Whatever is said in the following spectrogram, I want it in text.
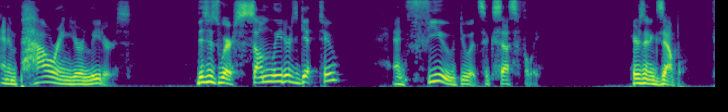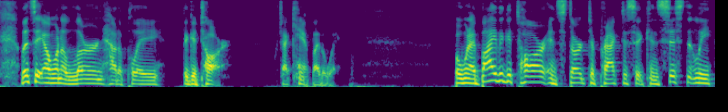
and empowering your leaders. This is where some leaders get to, and few do it successfully. Here's an example. Let's say I want to learn how to play the guitar, which I can't, by the way. But when I buy the guitar and start to practice it consistently,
